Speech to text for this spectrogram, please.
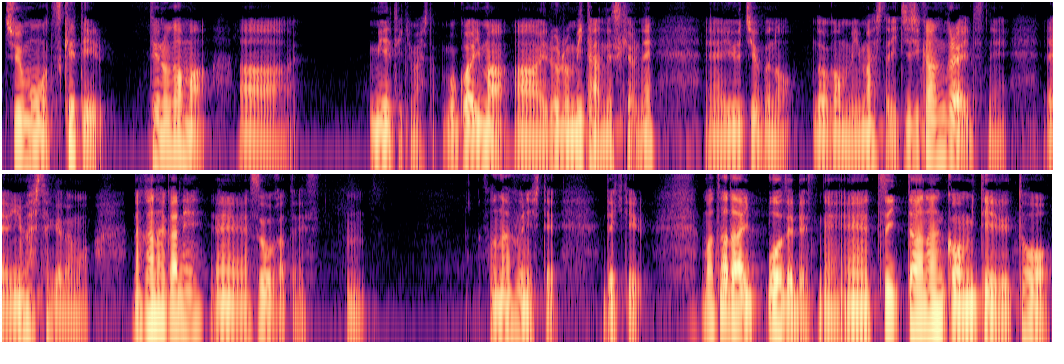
注文をつけているっていうのが、まあ、あ見えてきました。僕は今、あいろいろ見たんですけどね、えー、YouTube の動画も見ました。1時間ぐらいですね、えー、見ましたけども、なかなかね、えー、すごかったです。うん。そんな風にしてできている。まあ、ただ一方でですね、えー、ツイッターなんかを見ていると、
